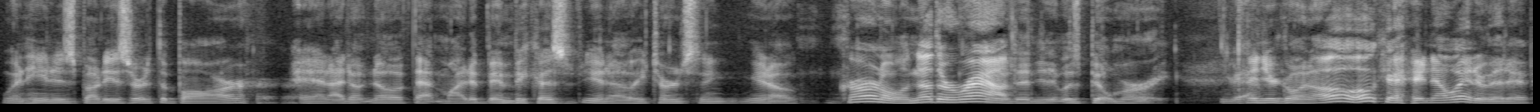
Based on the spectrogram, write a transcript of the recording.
when he and his buddies are at the bar and I don't know if that might have been because you know he turns to you know Colonel another round and it was Bill Murray. And you're going, oh, okay. Now wait a minute.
